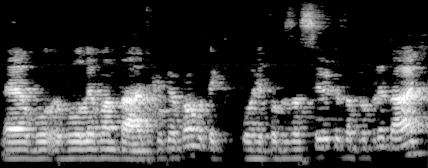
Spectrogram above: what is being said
né? eu, vou, eu vou levantar de qualquer forma, vou ter que correr todas as cercas da propriedade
